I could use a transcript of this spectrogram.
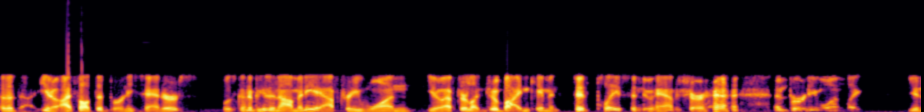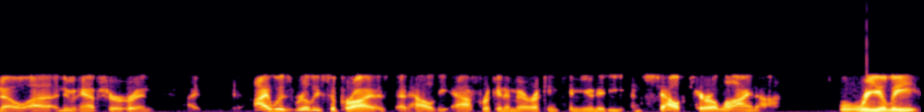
uh, you know, I thought that Bernie Sanders was going to be the nominee after he won, you know, after like Joe Biden came in fifth place in New Hampshire, and Bernie won like, you know, uh, New Hampshire, and I, was really surprised at how the African American community in South Carolina really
